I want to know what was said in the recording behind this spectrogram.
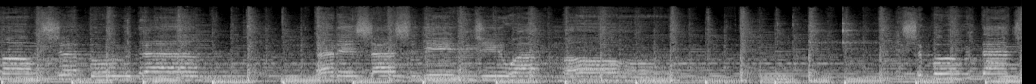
sepultar mo. desastre o amor. Sepultar de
